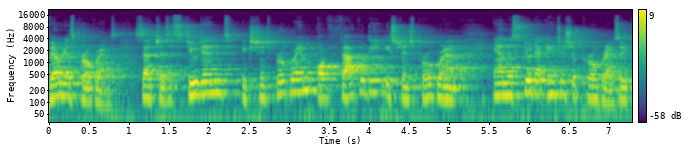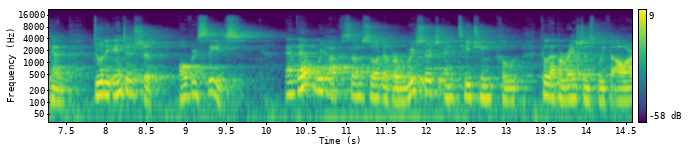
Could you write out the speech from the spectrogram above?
various programs such as student exchange program or faculty exchange program and the student internship program so you can do the internship overseas. And then we have some sort of a research and teaching col collaborations with our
